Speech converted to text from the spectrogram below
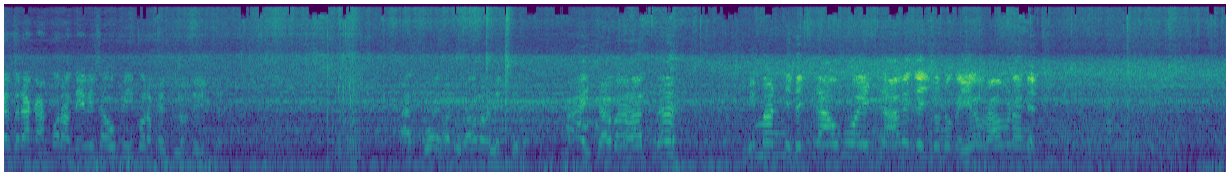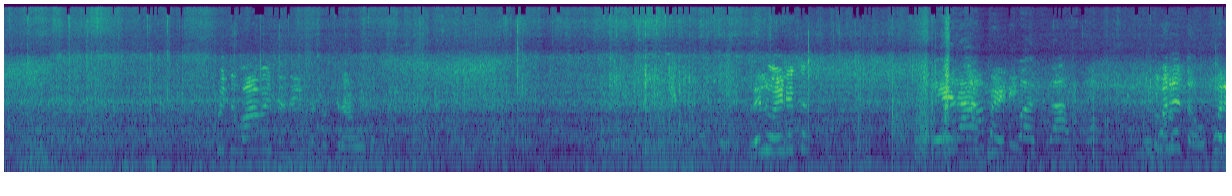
એ જરાક આ કરો દેવી સા ઊભી કરો ફેસલો દેવી સા આ કોઈ હાટું રાવા નથી હાય જાવા હાથ ના. વિમાનની જેટલા આવવું હોય એટલા આવે જઈજો નો કે હેવ રાવણા ને તું. લેલું એને કર એ પડી ઉપર તો ઉપર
